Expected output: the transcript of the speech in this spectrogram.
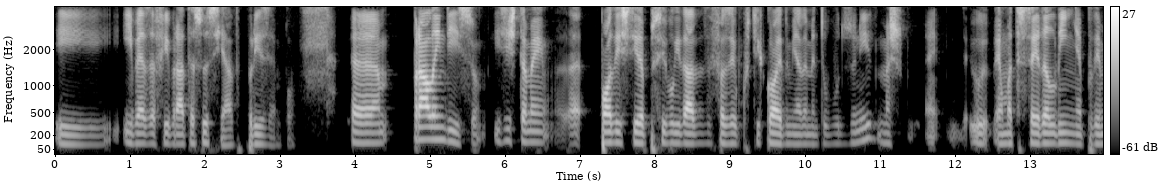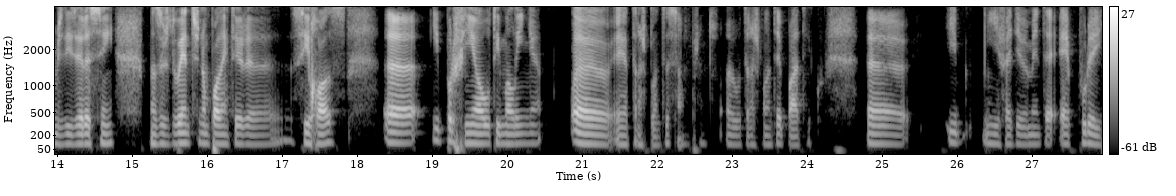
e, e bezafibrato associado, por exemplo. Uh, para além disso, existe também, pode existir a possibilidade de fazer o corticoide, nomeadamente o budesonide, mas é, é uma terceira linha, podemos dizer assim, mas os doentes não podem ter cirrose. Uh, e por fim, a última linha uh, é a transplantação, pronto, o transplante hepático. Uh, e, e efetivamente é, é, por aí.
